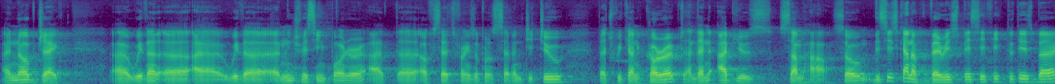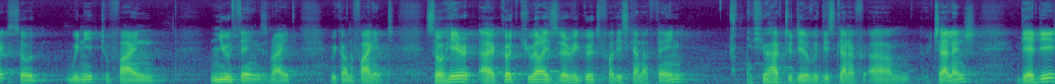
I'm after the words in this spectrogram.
an object uh, with, a, uh, uh with a, an interesting pointer at uh, offset, for example, 72, that we can corrupt and then abuse somehow. So this is kind of very specific to this bug, so we need to find new things, right? We can't find it. So here, uh, CodeQL is very good for this kind of thing. If you have to deal with this kind of um, challenge, the idea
